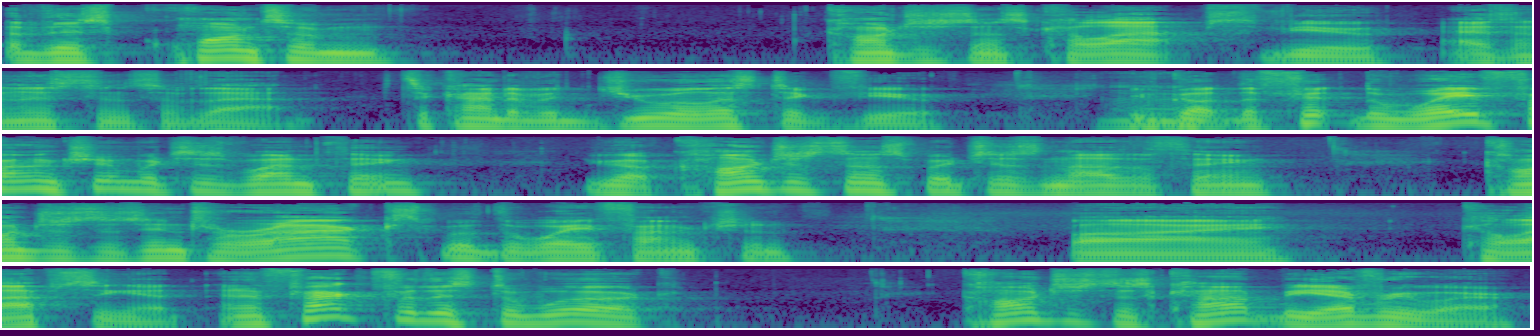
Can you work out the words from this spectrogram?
of this quantum consciousness collapse view as an instance of that. It's a kind of a dualistic view. You've mm-hmm. got the fit, the wave function, which is one thing. You've got consciousness, which is another thing. Consciousness interacts with the wave function by collapsing it. And in fact, for this to work, consciousness can't be everywhere.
